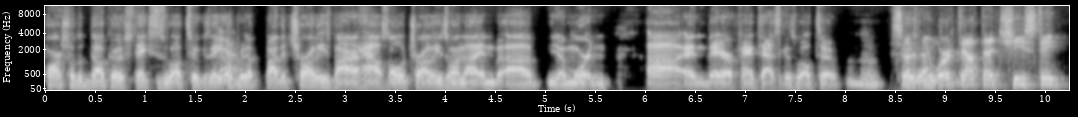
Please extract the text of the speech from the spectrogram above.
partial to Delco steaks as well too because they yeah. opened up by the Charlie's by our house, old Charlie's on uh, in uh, you know Morton, uh, and they are fantastic as well too. Mm-hmm. So, have you worked out that cheesesteak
